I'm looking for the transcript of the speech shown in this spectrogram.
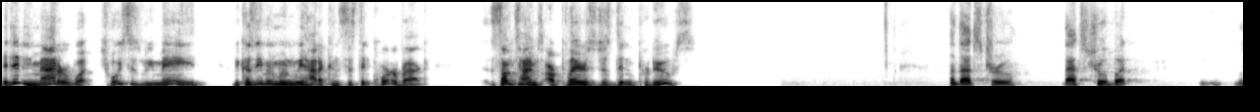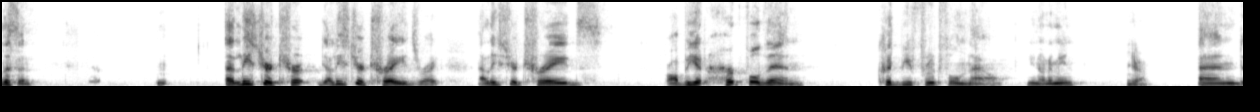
it didn't matter what choices we made because even when we had a consistent quarterback, sometimes our players just didn't produce. Uh, That's true. That's true. But listen, at least your tra- at least your trades, right? At least your trades, albeit hurtful then, could be fruitful now. You know what I mean? Yeah. And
